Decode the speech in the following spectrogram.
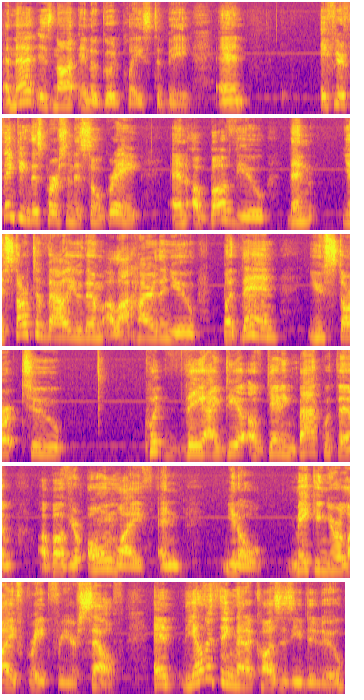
And that is not in a good place to be. And if you're thinking this person is so great and above you, then you start to value them a lot higher than you, but then you start to put the idea of getting back with them above your own life and, you know, making your life great for yourself. And the other thing that it causes you to do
